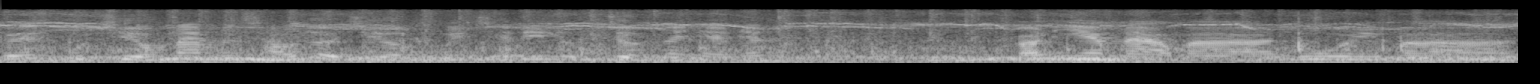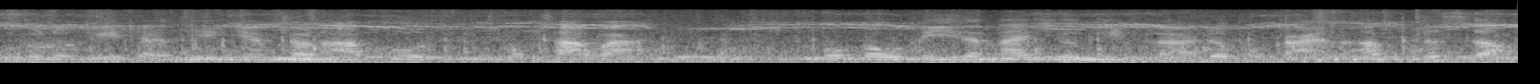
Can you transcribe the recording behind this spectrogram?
Cái buổi chiều 5 đến 6 giờ chiều thì mình sẽ đi lượng trứng anh em nhé còn anh em nào mà nuôi mà số lượng ít thì anh em cho nó ấp luôn không sao cả. Có câu ty ra tay siêu thịt là được một cái nó ấp rất rộng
